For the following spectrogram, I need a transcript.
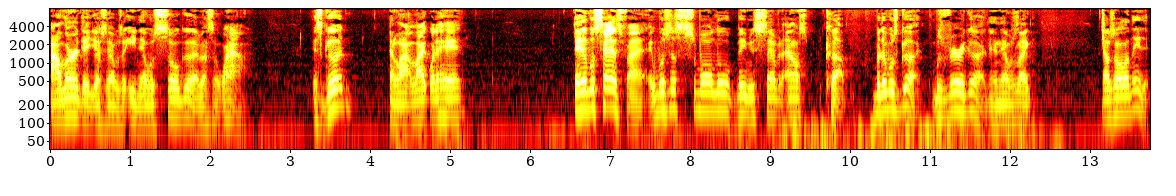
I learned that yesterday I was eating. It was so good. I said, wow, it's good. And I like what I had. And it was satisfying. It was just a small little, maybe seven ounce cup. But it was good. It was very good. And I was like, that was all I needed.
